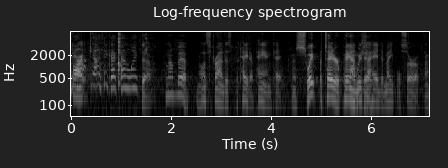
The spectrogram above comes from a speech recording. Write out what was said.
Yeah, I, I think I kind of like that. Not bad. Well, let's try this potato pancake. A sweet potato pancake. I wish I had the maple syrup though.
